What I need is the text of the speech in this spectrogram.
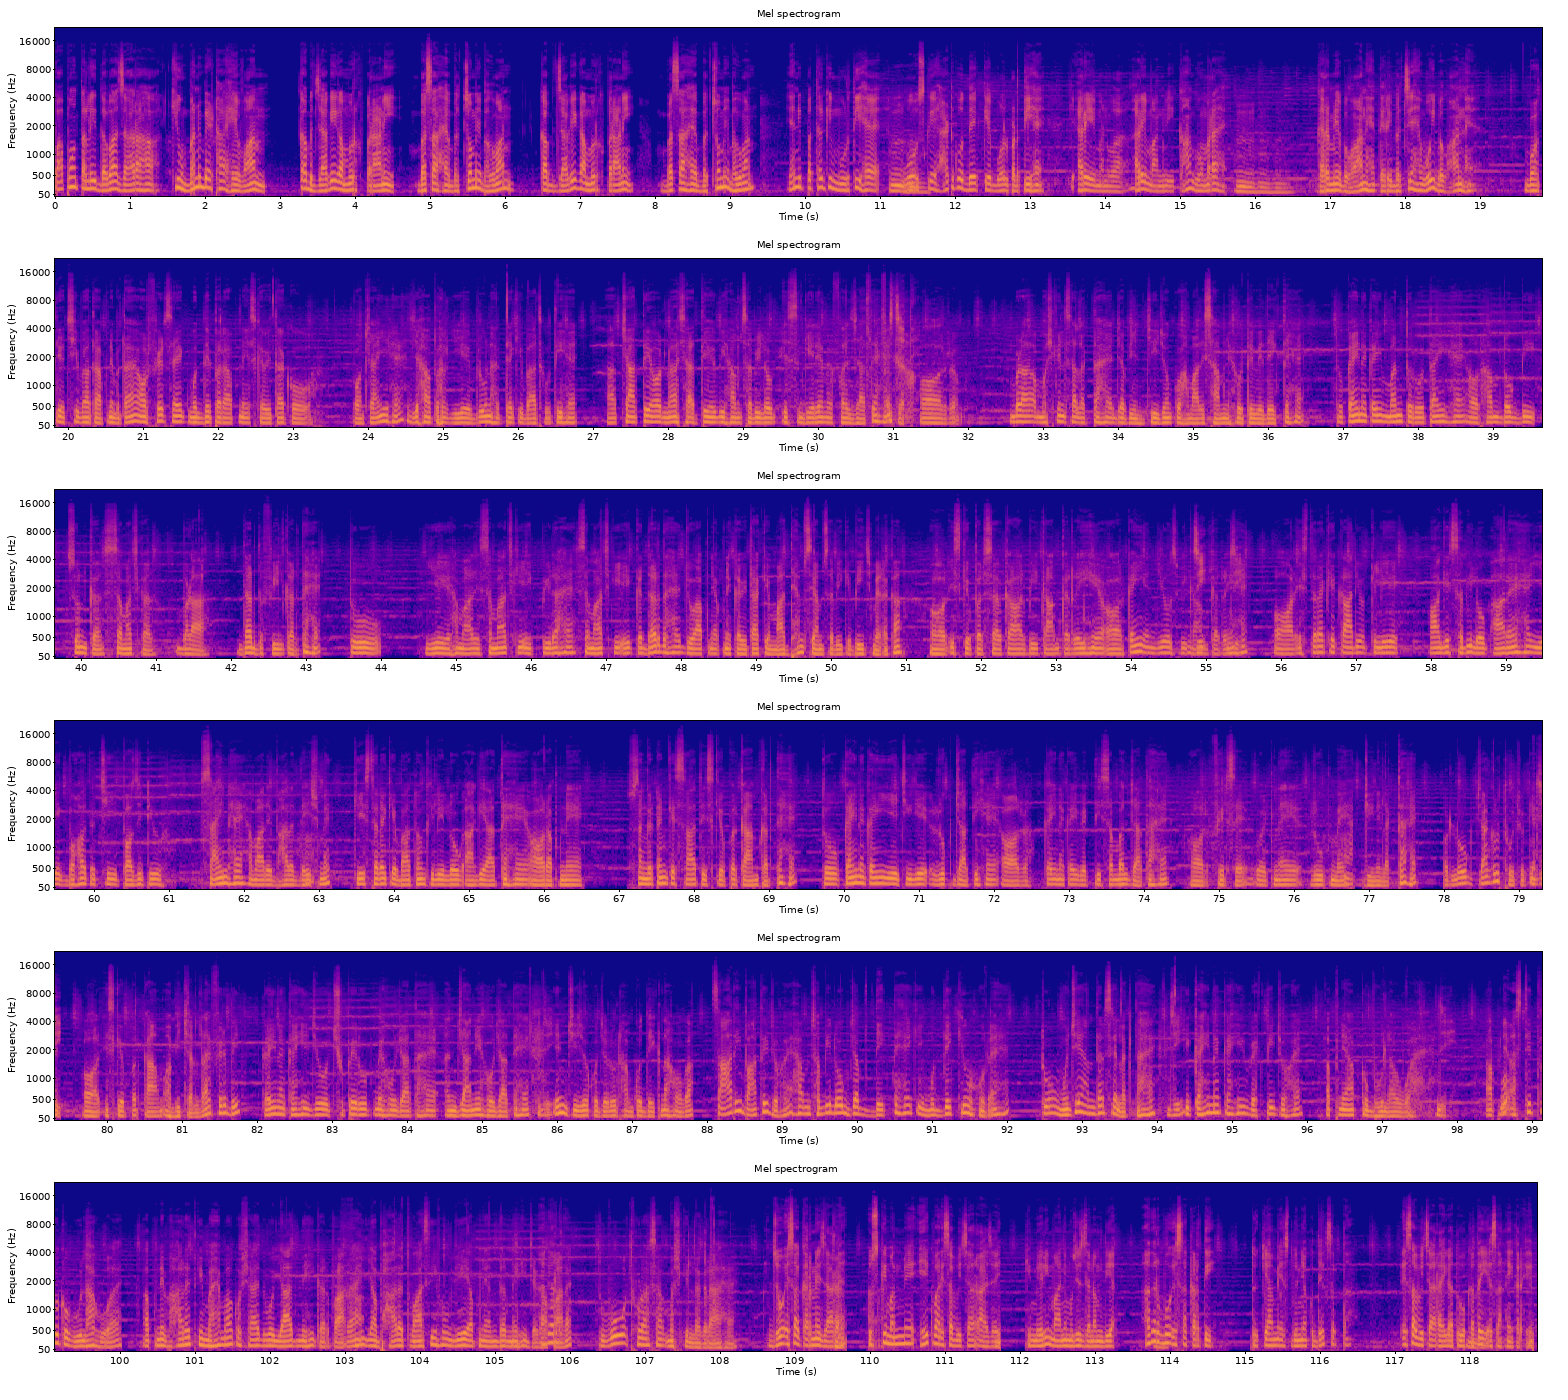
पापों तले दबा जा रहा क्यों बन बैठा हैवान कब जागेगा मूर्ख प्राणी बसा है बच्चों में भगवान? कब जागेगा मूर्ख प्राणी बसा है बच्चों में भगवान? यानी पत्थर की मूर्ति है वो उसके हट को देख के बोल पड़ती है कि अरे मनवा अरे मानवी कहाँ घूम रहा है? हम्म, हम्म, हम्म। घर में भगवान है तेरे बच्चे हैं वही भगवान हैं। बहुत ही अच्छी बात आपने बताया और फिर से एक मुद्दे पर आपने इस कविता को पहुंचाई है जहाँ पर ये भ्रूण हत्या की बात होती है। आप चाहते और ना चाहते हुए भी हम सभी लोग इस घेरे में फंस जाते हैं। और बड़ा मुश्किल सा लगता है जब इन चीज़ों को हमारे सामने होते हुए देखते हैं। तो कहीं ना कहीं मन तो रोता ही है और हम लोग भी सुनकर समझकर बड़ा दर्द फील करते हैं। तो ये हमारे समाज की एक पीड़ा है समाज की एक दर्द है जो आपने अपने कविता के माध्यम से हम सभी के बीच में रखा और इसके ऊपर सरकार भी काम कर रही है और कई एन भी काम कर रही। हैं और इस तरह के कार्यों के लिए आगे सभी लोग आ रहे हैं। ये एक बहुत अच्छी पॉजिटिव साइन है हमारे भारत देश में कि इस तरह के बातों के लिए लोग आगे आते हैं और अपने संगठन के साथ इसके ऊपर काम करते हैं तो कहीं ना कहीं ये चीज़ें रुक जाती हैं और कहीं ना कहीं व्यक्ति संभल जाता है और फिर से वो एक नए रूप में हाँ। जीने लगता है और लोग जागरूक हो चुके हैं और इसके ऊपर काम अभी चल रहा है फिर भी कहीं ना कहीं जो छुपे रूप में हो जाता है अनजाने हो जाते हैं इन चीज़ों को ज़रूर हमको देखना होगा। सारी बातें जो है हम सभी लोग जब देखते हैं कि मुद्दे क्यों हो रहे हैं तो मुझे अंदर से लगता है कि कहीं ना कहीं व्यक्ति जो है अपने आप को भूला हुआ है। जी। अपने अस्तित्व को भूला हुआ है। अपने भारत की महिमा को शायद वो याद नहीं कर पा रहा है हाँ। या भारतवासी हूँ ये अपने अंदर नहीं जगा पा रहा है तो वो थोड़ा सा मुश्किल लग रहा है। जो ऐसा करने जा रहा है उसके मन में एक बार ऐसा विचार आ जाए कि मेरी माँ ने मुझे जन्म दिया। अगर वो ऐसा करती तो क्या मैं इस दुनिया को देख सकता? ऐसा विचार आएगा तो वो कतई ऐसा नहीं करेगा।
